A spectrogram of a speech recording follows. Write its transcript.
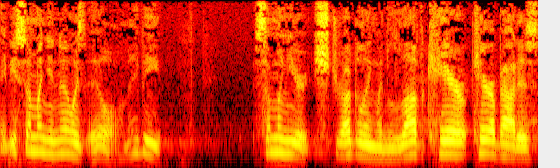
Maybe someone you know is ill. Maybe someone you're struggling with, love, care, care about is,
